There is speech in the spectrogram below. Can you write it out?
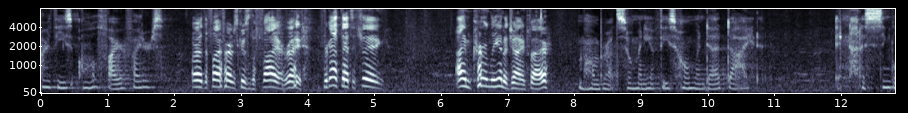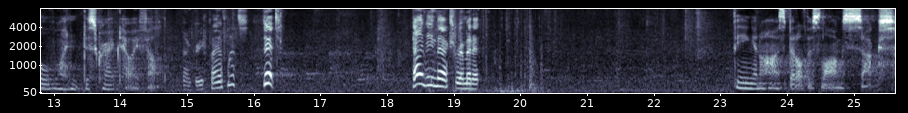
Are these all firefighters? Alright, the firefighters because of the fire, right. Forgot that's a thing. I am currently in a giant fire. Mom brought so many of these home when Dad died. Not a single one described how I felt. Uh, grief pamphlets? Sit! Time be Max for a minute. Being in a hospital this long sucks.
